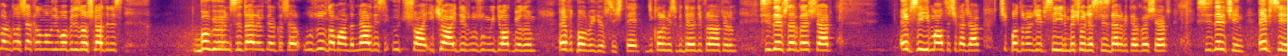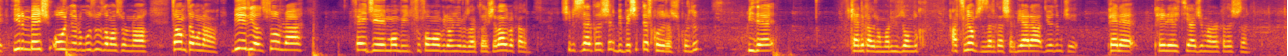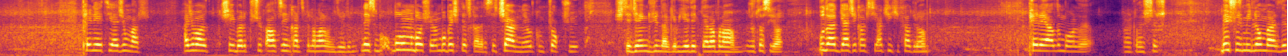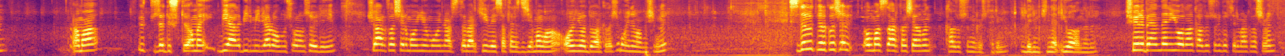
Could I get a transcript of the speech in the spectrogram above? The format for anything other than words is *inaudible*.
merhaba arkadaşlar kanalıma hepiniz hoş geldiniz. Bugün sizlerle birlikte arkadaşlar uzun zamandır neredeyse 3 ay 2 aydır uzun video atmıyordum. E-futbol videosu işte. Nikolum ismi denedik falan atıyorum. Sizler için arkadaşlar FC 26 çıkacak. Çıkmadan önce FC 25 oynayacağız sizlerle birlikte arkadaşlar. Sizler için FC 25 oynuyorum uzun zaman sonra. Tam tamına bir yıl sonra FC Mobil, FIFA Mobil oynuyoruz arkadaşlar. Hadi bakalım. Şimdi siz arkadaşlar bir Beşiktaş kadrosu kurdum. Bir de kendi kadrom var 110'luk. Hatırlıyor musunuz arkadaşlar? Bir ara diyordum ki Pele, Pele ihtiyacım var arkadaşlar. Pele ihtiyacım var. Acaba şey böyle küçük altın kart falan var mı diyordum. Neyse bu, bunu boş verin. Bu Beşiktaş kadrosu. Çerni, Orkun Çokçu, işte Cengiz Ünder gibi yedekler, Abraham, Rutasio. Bu da gerçek hakiki, hakiki kadrom. Pele'yi aldım bu arada arkadaşlar. 500 milyon verdim. Ama 300'e düştü ama bir ara 1 milyar olmuş onu söyleyeyim. Şu arkadaşlarım oynuyor mu oynarsa belki ve satarız diyeceğim ama oynuyordu arkadaşım oynamamış şimdi. Birlikte arkadaşlar olmazsa arkadaşlarımın kadrosunu göstereyim. Benimkinden iyi olanları. Şöyle benden iyi olan kadrosunu göstereyim arkadaşlarımın.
